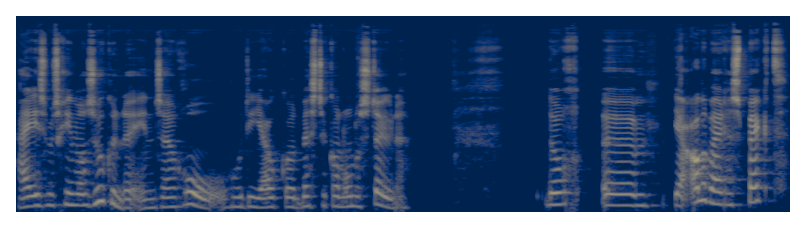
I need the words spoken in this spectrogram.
Hij is misschien wel zoekende in zijn rol, hoe die jou het beste kan ondersteunen. Door uh, ja, allebei respect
